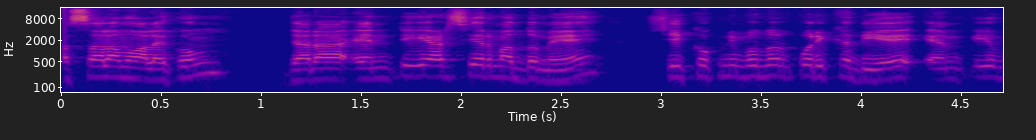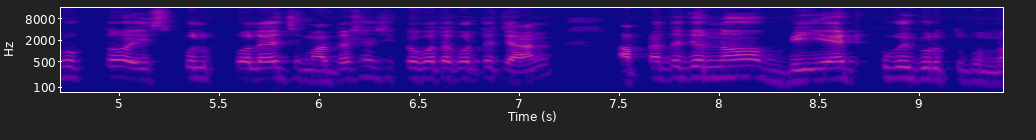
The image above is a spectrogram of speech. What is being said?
আসসালামু আলাইকুম। যারা এনটিআরসি এর মাধ্যমে শিক্ষক নিবন্ধন পরীক্ষা দিয়ে এমপিওভুক্ত স্কুল, কলেজ, মাদ্রাসা শিক্ষকতা করতে চান, আপনাদের জন্য বিএড খুবই গুরুত্বপূর্ণ।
